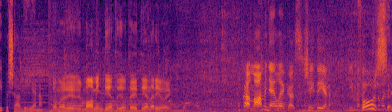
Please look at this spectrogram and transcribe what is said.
īpašā diena. Tomēr ir māmiņa diena, tad jau tēta diena arī vajag. Un kā māmiņai liekas šī diena? Forša!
